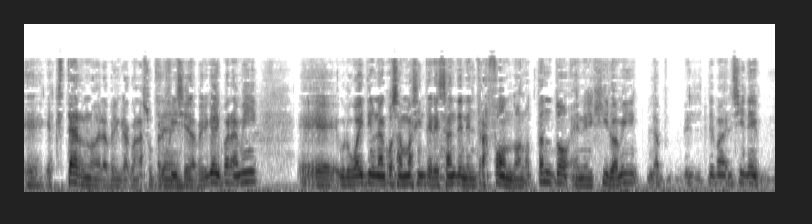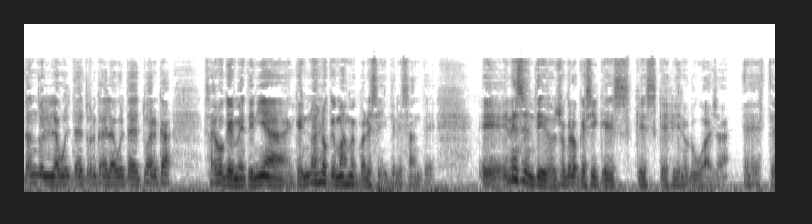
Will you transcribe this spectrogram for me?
eh, externo de la película, con la superficie sí. de la película. Y para mí eh, Uruguay tiene una cosa más interesante en el trasfondo, no tanto en el giro. A mí la, el tema del cine, dándole la vuelta de tuerca de la vuelta de tuerca, es algo que me tenía, que no es lo que más me parece interesante. Eh, en ese sentido, yo creo que sí que es que es que es bien uruguaya. Este,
